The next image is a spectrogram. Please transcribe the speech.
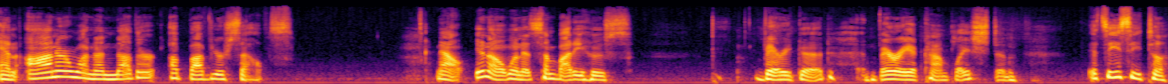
and honor one another above yourselves. Now, you know, when it's somebody who's very good and very accomplished, and it's easy to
